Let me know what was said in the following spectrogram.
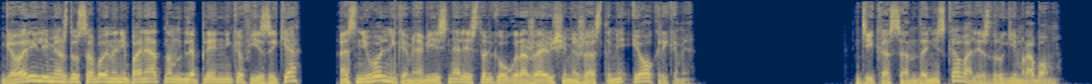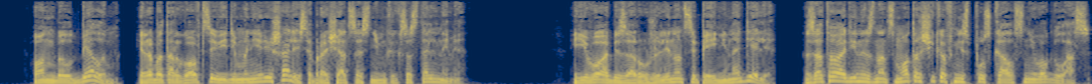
говорили между собой на непонятном для пленников языке, а с невольниками объяснялись только угрожающими жестами и окриками. Дика Сэнда не сковали с другим рабом. Он был белым, и работорговцы, видимо, не решались обращаться с ним, как с остальными. Его обезоружили, но цепей не надели, зато один из надсмотрщиков не спускал с него глаз.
